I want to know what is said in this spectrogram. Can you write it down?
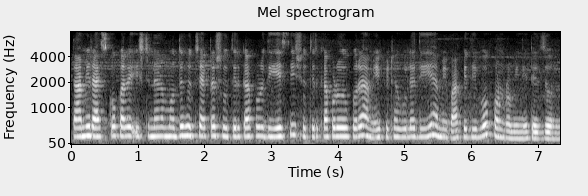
তা আমি রাইস কুকারের স্ট্যান্ডের মধ্যে হচ্ছে একটা সুতির কাপড় দিয়েছি। সুতির কাপড়ের উপরে আমি এই পিঠাগুলো দিয়ে আমি বাকি দিব পনেরো মিনিটের জন্য।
